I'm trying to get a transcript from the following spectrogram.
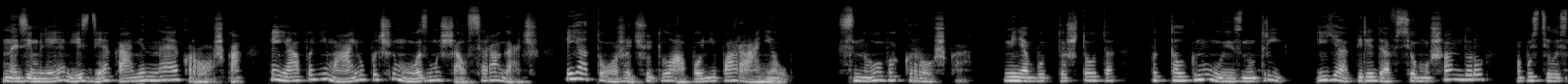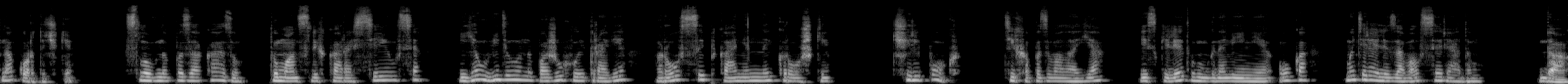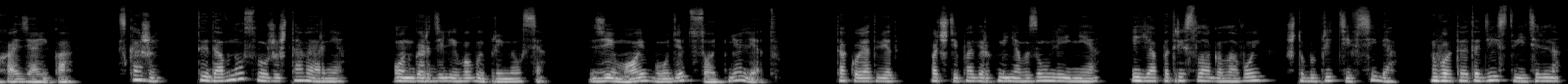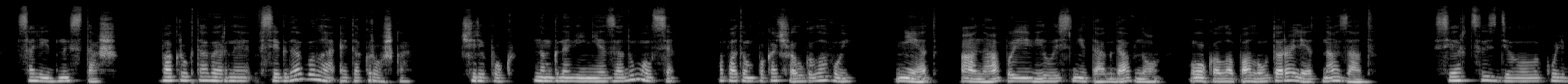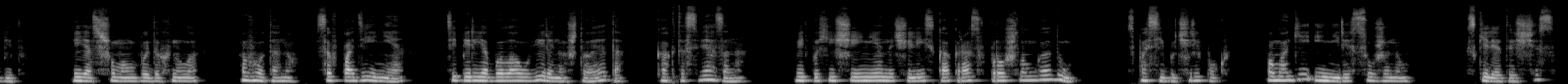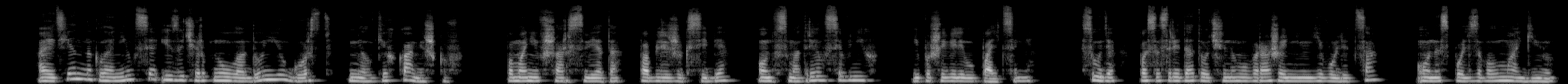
«На земле везде каменная крошка. Я понимаю, почему возмущался рогач. Я тоже чуть лапу не поранил». Снова крошка. Меня будто что-то подтолкнуло изнутри, и я, передав Сему Шандору, опустилась на корточки. Словно по заказу туман слегка рассеялся, и я увидела на пожухлой траве россыпь каменной крошки. «Черепок!» — тихо позвала я, и скелет в мгновение ока материализовался рядом. «Да, хозяйка. Скажи, ты давно служишь таверне?» Он горделиво выпрямился. «Зимой будет сотня лет». Такой ответ почти поверг меня в изумление, и я потрясла головой, чтобы прийти в себя. Вот это действительно солидный стаж. Вокруг таверны всегда была эта крошка. Черепок на мгновение задумался, а потом покачал головой. «Нет, она появилась не так давно, около полутора лет назад». Сердце сделало кульбит, и я с шумом выдохнула. Вот оно, совпадение. Теперь я была уверена, что это как-то связано, ведь похищения начались как раз в прошлом году. Спасибо, черепок. Помоги Инире с ужином. Скелет исчез, а Этьен наклонился и зачерпнул ладонью горсть мелких камешков. Поманив шар света поближе к себе, он всмотрелся в них и пошевелил пальцами. Судя по сосредоточенному выражению его лица, он использовал магию.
